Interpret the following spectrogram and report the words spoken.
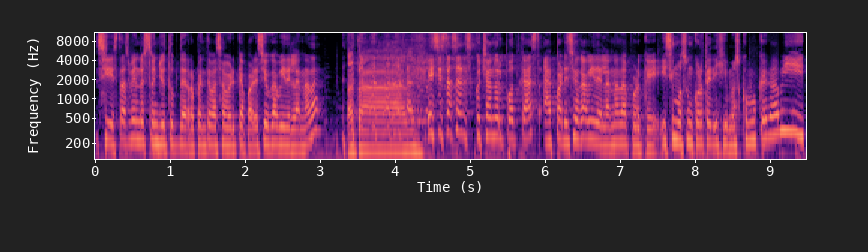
si estás viendo esto en YouTube, de repente vas a ver que apareció Gaby de la nada. Y si estás escuchando el podcast, apareció Gaby de la nada porque hicimos un corte y dijimos, como que Gaby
